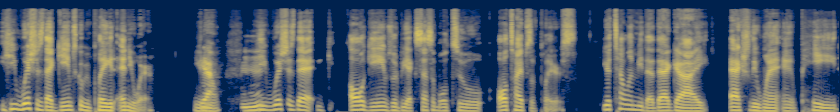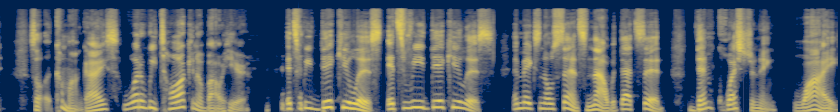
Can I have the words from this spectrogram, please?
He wishes that games could be played anywhere. You yeah. know, mm-hmm. he wishes that all games would be accessible to all types of players. You're telling me that that guy actually went and paid. So uh, come on, guys, what are we talking about here? It's ridiculous. It's ridiculous. It makes no sense. Now, with that said, them questioning why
